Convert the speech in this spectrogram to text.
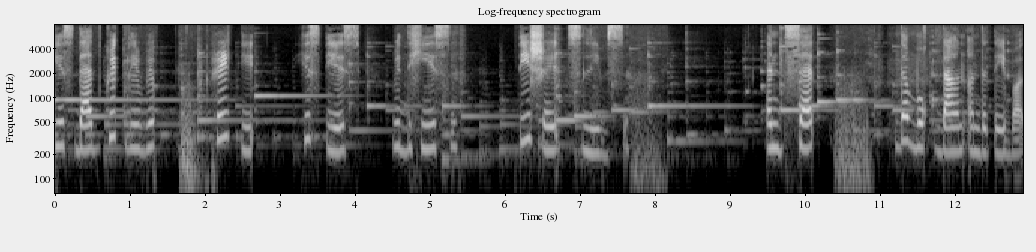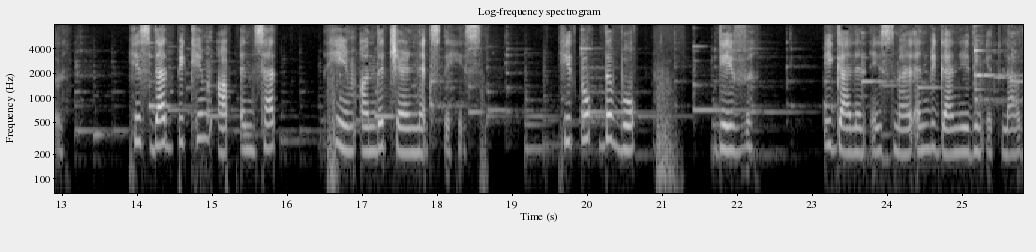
His dad quickly wiped her te- his tears with his t-shirt sleeves and set the book down on the table. His dad picked him up and sat him on the chair next to his. He took the book, gave a Galen a smile, and began reading it loud.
